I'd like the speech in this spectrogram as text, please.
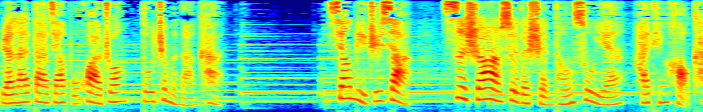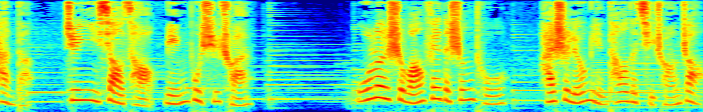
原来大家不化妆都这么难看。”相比之下，四十二岁的沈腾素颜还挺好看的。军艺校草名不虚传。无论是王菲的生图，还是刘敏涛的起床照，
